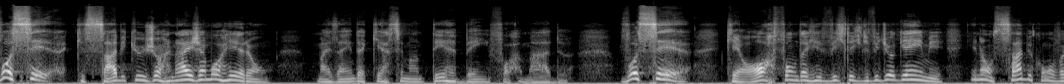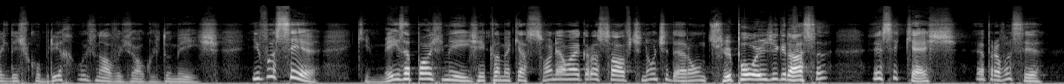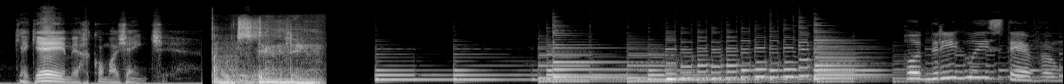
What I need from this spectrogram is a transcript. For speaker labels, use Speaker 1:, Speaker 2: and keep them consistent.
Speaker 1: Você que sabe que os jornais já morreram, mas ainda quer se manter bem informado. Você que é órfão das revistas de videogame e não sabe como vai descobrir os novos jogos do mês. E você que mês após mês reclama que a Sony e a Microsoft não te deram um AAA de graça, esse cast é para você, que é gamer como a gente. Outstanding.
Speaker 2: Rodrigo Estevão,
